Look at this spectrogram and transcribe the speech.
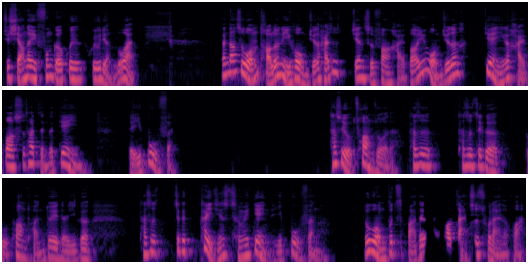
就相当于风格会会有点乱。但当时我们讨论了以后，我们觉得还是坚持放海报，因为我们觉得电影一个海报是它整个电影的一部分。它是有创作的，它是它是这个主创团队的一个，它是这个它已经是成为电影的一部分了。如果我们不把这个海报展示出来的话，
